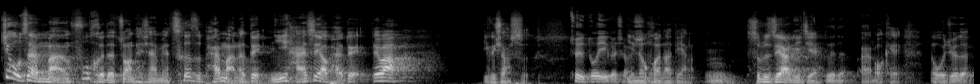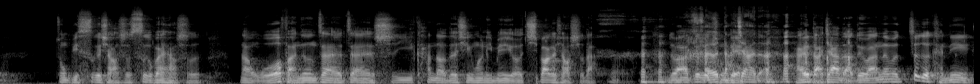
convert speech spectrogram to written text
就在满负荷的状态下面，车子排满了队，你还是要排队，对吧？一个小时最多一个小时你能。换到电了，嗯，是不是这样理解？对的，哎，OK，那我觉得总比四个小时、四个半小时。那我反正在在十一看到的新闻里面有七八个小时的，对吧？这还有个充电打架的，还有打架的，对吧？那么这个肯定，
